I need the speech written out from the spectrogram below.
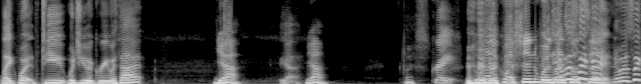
like what do you would you agree with that? yeah. Yeah, Yeah. Nice great. Was that a question? Was It I was supposed like to? a, it was like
